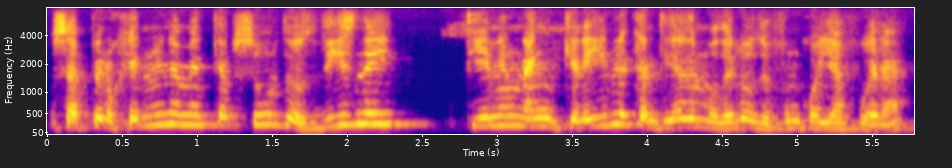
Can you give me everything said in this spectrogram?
O sea, pero genuinamente absurdos. Disney tiene una increíble cantidad de modelos de Funko allá afuera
